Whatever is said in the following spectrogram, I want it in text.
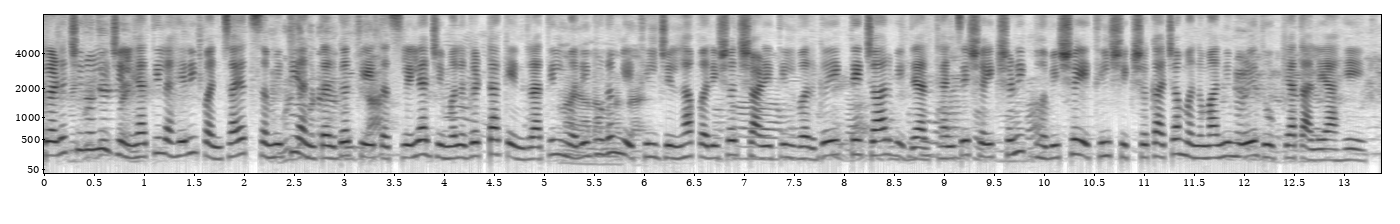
गडचिरोली जिल्ह्यातील अहेरी पंचायत समिती अंतर्गत येत असलेल्या जिमलगट्टा केंद्रातील मरिगुडम येथील जिल्हा परिषद शाळेतील वर्ग एक ते चार विद्यार्थ्यांचे शैक्षणिक भविष्य येथील शिक्षकाच्या मनमानीमुळे धोक्यात आले आहे.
